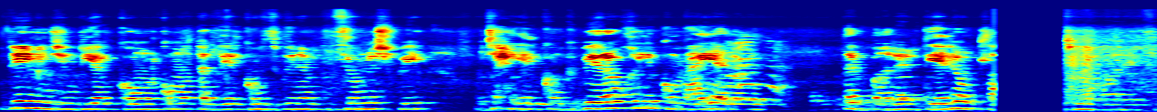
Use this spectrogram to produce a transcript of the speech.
ودائما نجيب ديالكم والكومنتات ديالكم زوينة ما تنساوناش وتحية لكم كبيرة وخليكم معايا على طيب بغرير ديالي. ونطلع بغرير في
